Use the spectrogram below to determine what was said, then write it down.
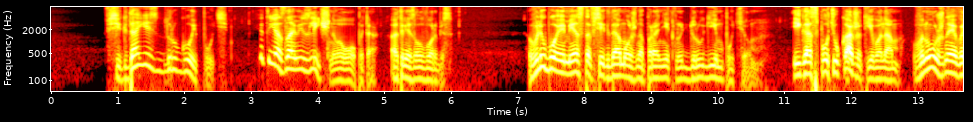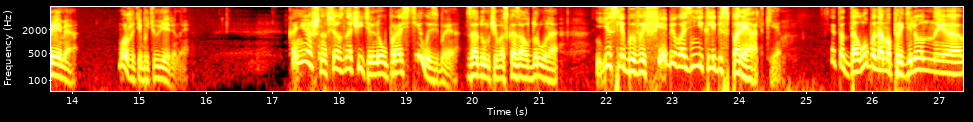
— Всегда есть другой путь. Это я знаю из личного опыта, — отрезал Ворбис. В любое место всегда можно проникнуть другим путем. И Господь укажет его нам, в нужное время. Можете быть уверены. «Конечно, все значительно упростилось бы», — задумчиво сказал Друна, «если бы в Эфебе возникли беспорядки. Это дало бы нам определенные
